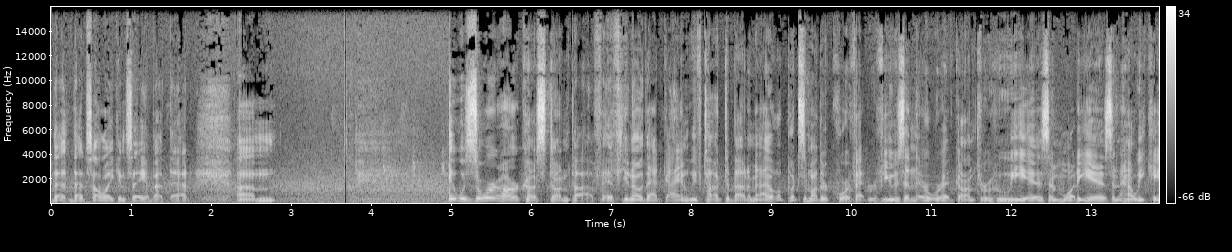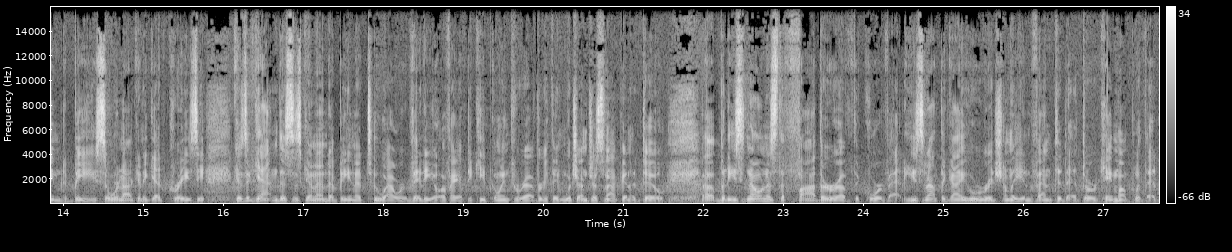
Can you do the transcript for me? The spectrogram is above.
That that's all I can say about that. Um, it was Zora Arkus Duntov, if you know that guy, and we've talked about him, and I'll put some other Corvette reviews in there where I've gone through who he is and what he is and how he came to be, so we're not going to get crazy, because again, this is going to end up being a two-hour video if I have to keep going through everything, which I'm just not going to do. Uh, but he's known as the father of the Corvette. He's not the guy who originally invented it or came up with it,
